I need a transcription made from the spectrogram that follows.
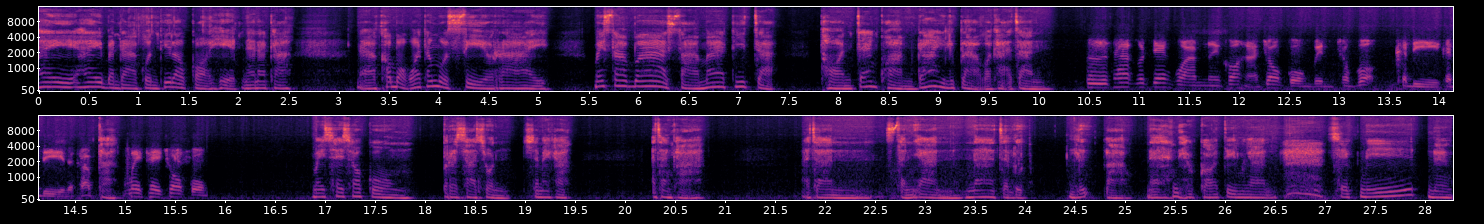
ให้ให้บรรดาคนที่เราก่อเหตุเนี่ยนะคะนะเขาบอกว่าทั้งหมด 4 ราย ไม่ทราบว่าสามารถที่จะถอนแจ้งความได้หรือเปล่าอะคะอาจารย์ คือถ้าเขาแจ้งความในข้อหาช่อโกงเป็นเฉพาะคดีคดีนะครับ ค่ะ ไม่ใช่ช่อโกง ไม่ใช่ช่อโกงประชาชนใช่ไหมคะ อาจารย์คะอาจารย์สัญญาณน่าจะหลุดหรือเปล่านะ เดี๋ยวก็ทีมงาน เช็คนิดหนึ่ง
